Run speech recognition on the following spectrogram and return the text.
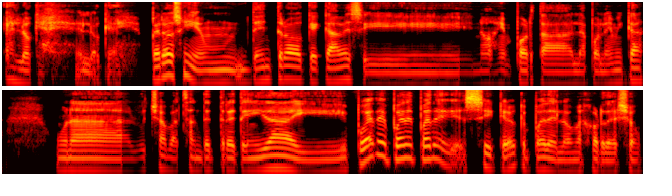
es lo que hay, es lo que hay. Pero sí, dentro que cabe, si nos importa la polémica, una lucha bastante entretenida y puede, puede, puede, sí, creo que puede lo mejor del show.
